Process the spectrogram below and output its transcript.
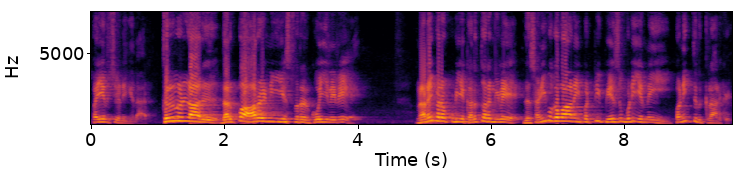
பயிற்சி அடைகிறார். திருநள்ளாறு தர்ப்ப ஆரண்யேஸ்வரர் கோயிலிலே நடைபெறக்கூடிய கருத்தரங்கிலே இந்த சனி பகவானை பற்றி பேசும்படி என்னை பணித்திருக்கிறார்கள்.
